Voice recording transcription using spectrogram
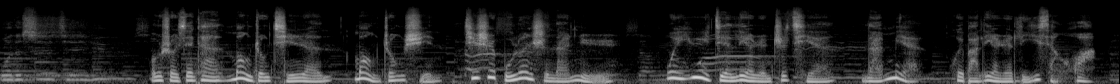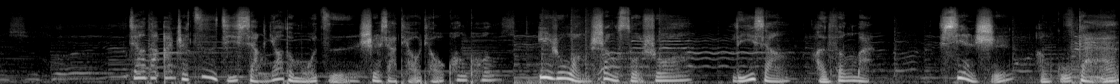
我的世界雨下我们首先看梦中情人梦中寻。其实不论是男女，未遇见恋人之前，难免会把恋人理想化，将他按着自己想要的模子设下条条框框。一如网上所说，理想很丰满，现实很骨感。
